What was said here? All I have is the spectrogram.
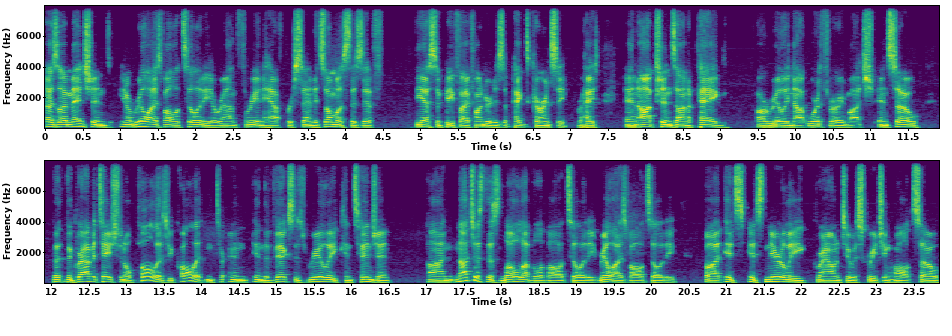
as I mentioned, you know, realized volatility around three and a half percent. It's almost as if the S&P 500 is a pegged currency, right? And options on a peg are really not worth very much. And so the, the gravitational pull, as you call it in, in, in the VIX, is really contingent on not just this low level of volatility, realized volatility, but it's it's nearly ground to a screeching halt. So,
